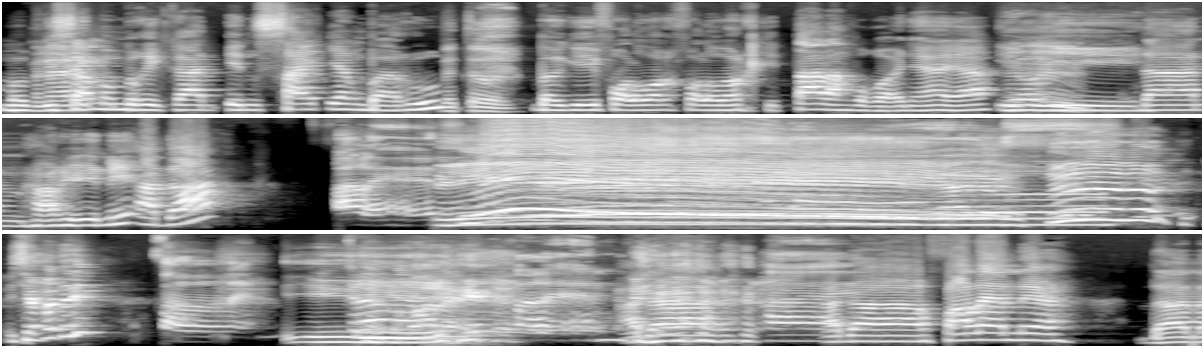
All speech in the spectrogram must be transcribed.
me- bisa Menarik. memberikan insight yang baru Betul. bagi follower-follower kita lah pokoknya ya. Yoi. Dan hari ini ada Valen. Siapa tadi? Valen. Valen. ada Hai. ada Valen ya. Dan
